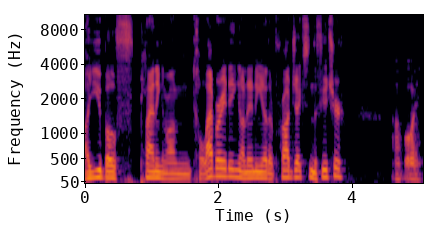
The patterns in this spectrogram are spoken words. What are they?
are you both planning on collaborating on any other projects in the future? Oh boy,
